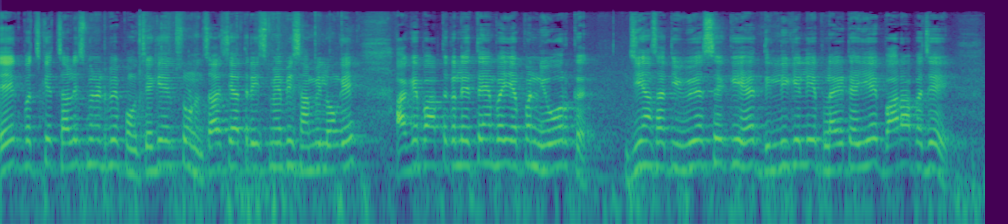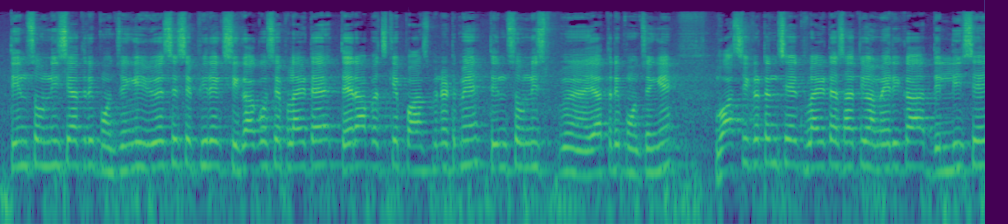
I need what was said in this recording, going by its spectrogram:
एक बज के चालीस मिनट पर पहुँचेंगे, एक सौ उनचास यात्री इसमें भी शामिल होंगे। आगे बात कर लेते हैं भाई, अपन न्यूयॉर्क जी हाँ साथी यूएसए की है, दिल्ली के लिए फ़्लाइट है ये, बारह बजे तीन सौ उन्नीस यात्री पहुँचेंगे। यूएसए से फिर एक शिकागो से फ़्लाइट है, तेरह बज के पाँच मिनट में तीन सौ उन्नीस यात्री पहुँचेंगे। वाशिंगटन से एक फ़्लाइट है साथियों, अमेरिका, दिल्ली से,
